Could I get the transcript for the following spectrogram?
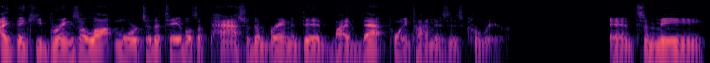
I think he brings a lot more to the table as a passer than Brandon did by that point in time as his career. And to me,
